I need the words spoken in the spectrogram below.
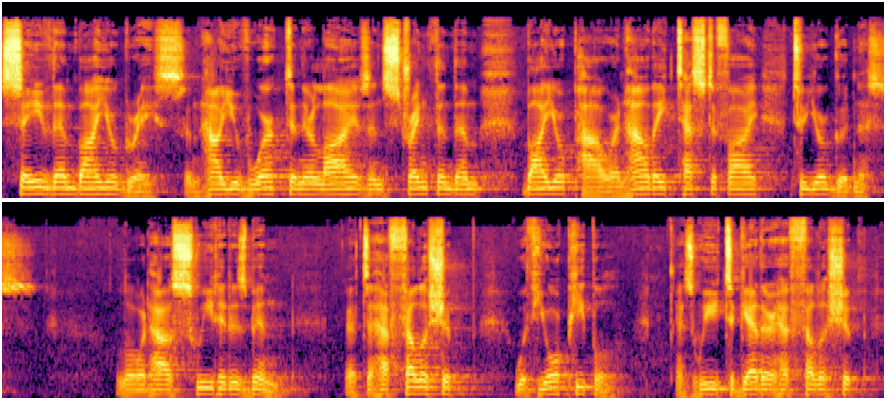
saved them by your grace and how you've worked in their lives and strengthened them by your power and how they testify to your goodness. Lord, how sweet it has been uh, to have fellowship with your people as we together have fellowship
